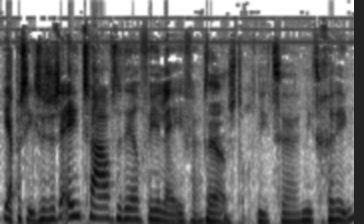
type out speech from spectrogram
ja, precies. Dus een twaalfde deel van je leven. Ja. Dat is toch niet, niet gering.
